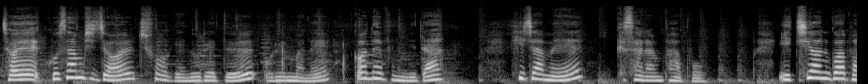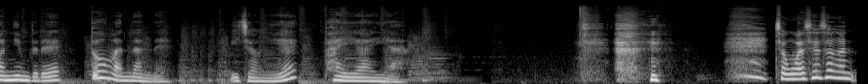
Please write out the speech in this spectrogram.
저의 고3 시절 추억의 노래들 오랜만에 꺼내봅니다. 희자매의 그 사람 바보, 이치현과 번님들의 또 만났네, 이정희의 파이아이야. 정말 세상은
